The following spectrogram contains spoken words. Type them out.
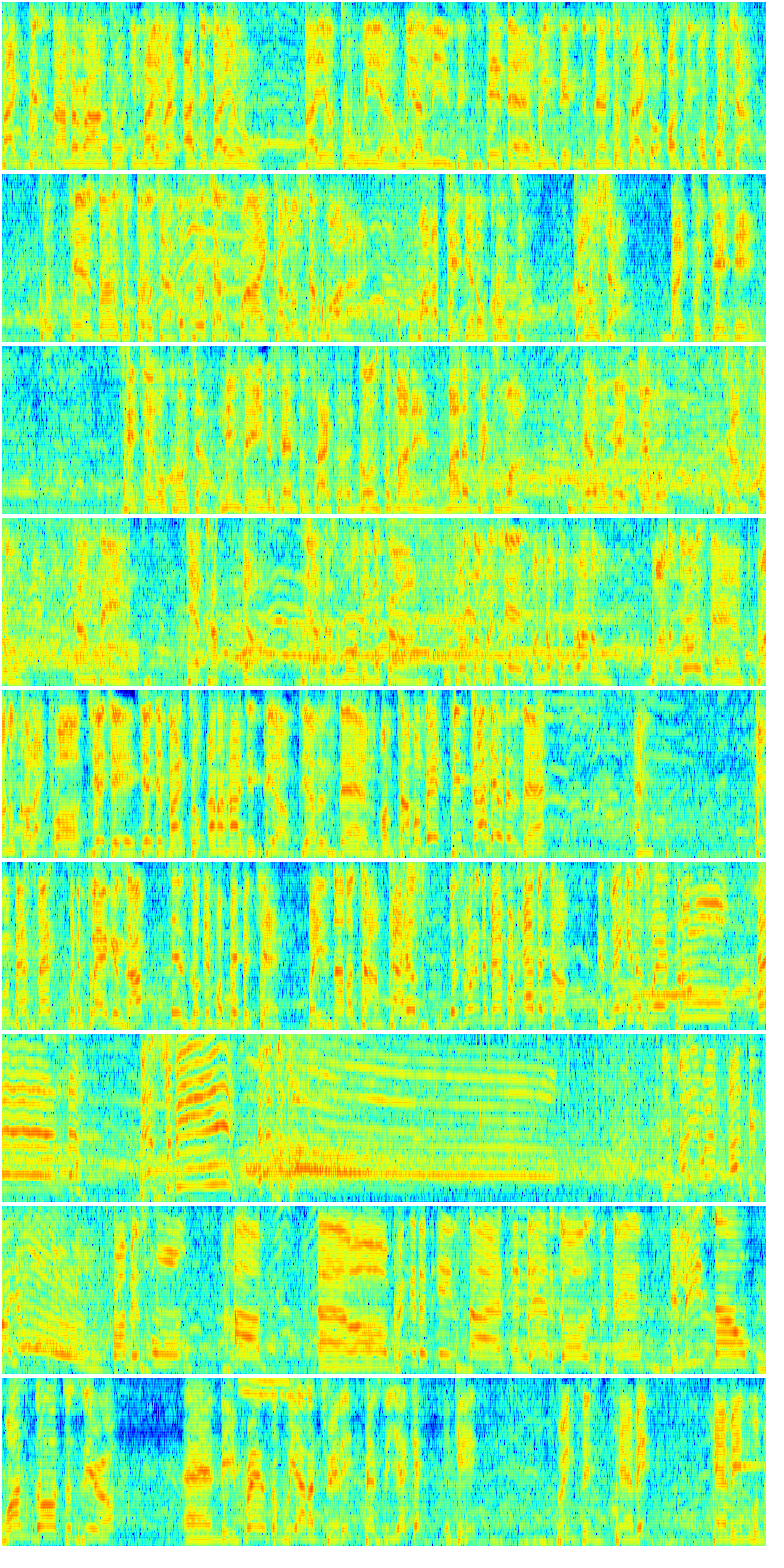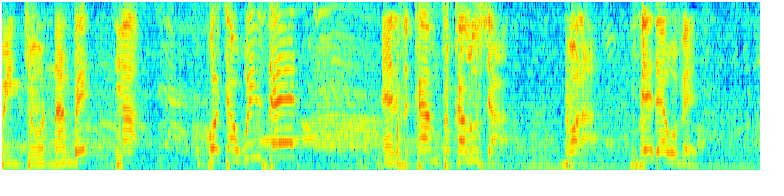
Back this time around to Emmanuel Adebayor. Bayo to Weah. Weah leaves it. Stay there. Wings it in the center cycle. Austin Okocha. There goes Okocha. Okocha to find Kalusha Bwalya. Bwalya JJ Okocha. Kalusha. Back to JJ. JJ Okocha leaves it in the center cycle. It goes to Mane. Mane breaks one. He there with it. Dribble. He comes through. Comes in. Here comes Diop. Is moving the cross. He throws up a chase for Nuku Guanu. Guanu goes there. Guanu collect for JJ. JJ back to Alhaji Diop. Diop is there. On top of it, Tim Cahill is there. And he with best man, but the flag is up. He's looking for Baby but he's not on time. Cahill's is running the man from Everton. He's making his way through, and this should be is goal. Emmanuel Adebayor from his own half, uh, bringing it inside, and there goes. The Dens they lead now, one goal to zero, and the friends of We Are Not Trading, Pepsi Yeke again brings in Kevin. Kevin will bring Joe Nagbe. Okocha wins it. And it's a come to Kalusha. Bwalya. Stay there with it.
